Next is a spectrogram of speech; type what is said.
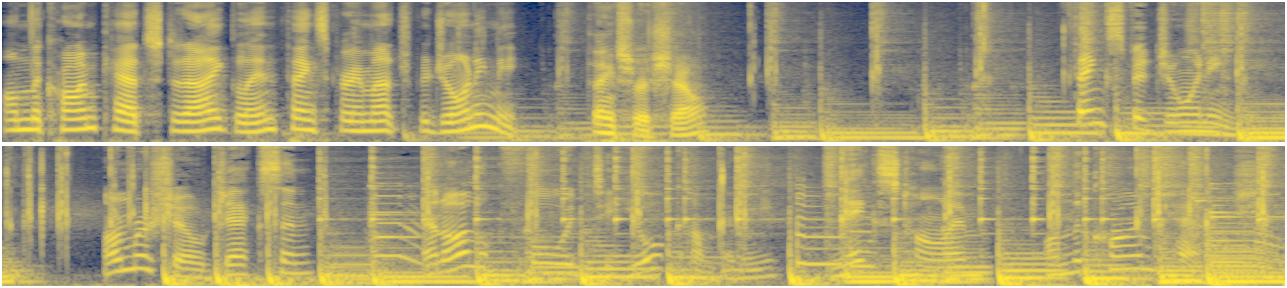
on the crime couch today, Glenn. Thanks very much for joining me. Thanks, Rochelle. Thanks for joining me. I'm Rochelle Jackson, and I look forward to your company next time on the Crime Couch.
